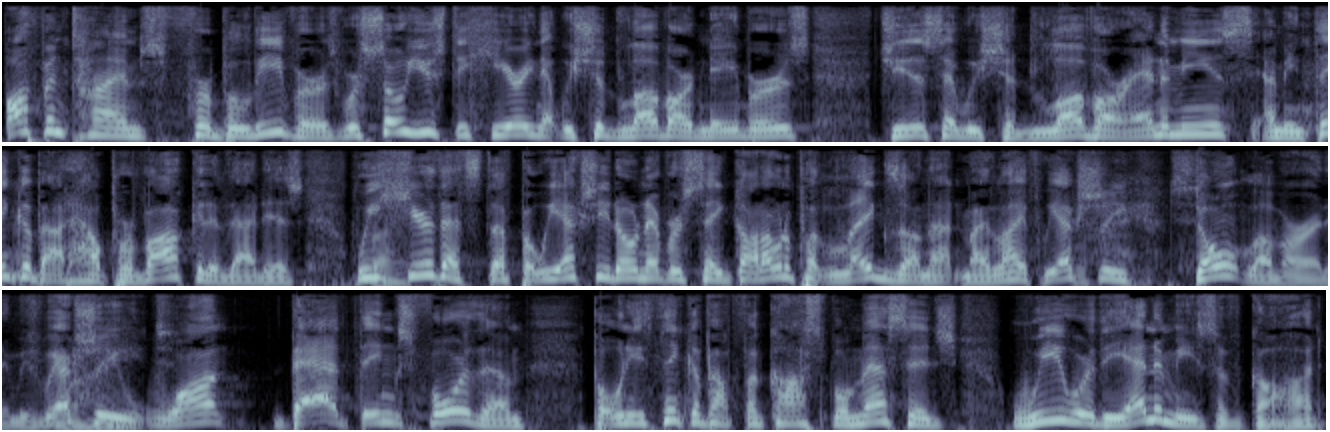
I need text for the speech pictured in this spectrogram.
oftentimes for believers, we're so used to hearing that we should love our neighbors. Jesus said we should love our enemies. I mean, think about how provocative that is. We hear that stuff, but we actually don't ever say, God, I want to put legs on that in my life. We actually don't love our enemies. We actually want bad things for them. But when you think about the gospel message, we were the enemies of God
